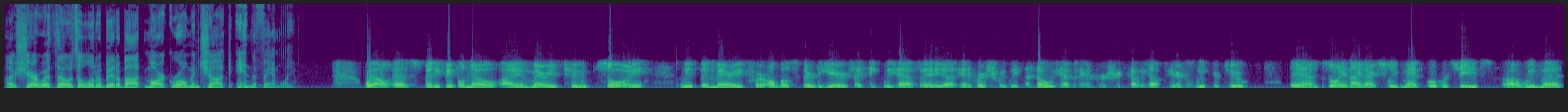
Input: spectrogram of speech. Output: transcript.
uh, share with those a little bit about Mark Romanchuk and the family. Well, as many people know, I am married to Zoe. We've been married for almost 30 years. I think we have a uh, anniversary. We, I know we have an anniversary coming up here in a week or two. And Zoe and I actually met overseas. Uh, we met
